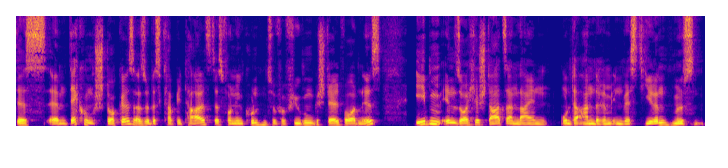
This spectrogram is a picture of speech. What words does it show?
des ähm, Deckungsstockes, also des Kapitals, das von den Kunden zur Verfügung gestellt worden ist, eben in solche Staatsanleihen unter anderem investieren müssen.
